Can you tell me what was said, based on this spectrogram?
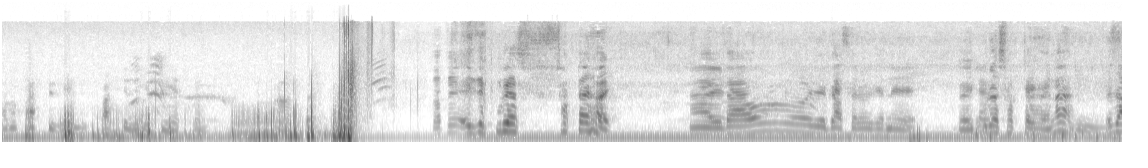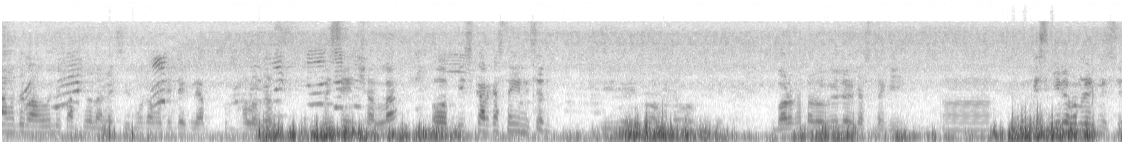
আরও পাঁচ কেজি আইনি পাঁচ কেজি বীজ নিয়ে আসছেন তাতে এই যে পুরো শক্তাই হয়। হ্যাঁ এটাও ওই যে গাছের ওইখানে এই পুরো শক্তাই হয় না? এই যে আমাদের বাহুবলী পাশেও লাগাইছি মোটামুটি দেখলে খুব ভালো গাছ হয়েছে ইনশাল্লাহ। ও বীজ কার কাছ থেকে নিছেন বড় খাতা রবিউলের কাছ থেকে। বীজ কীরকম রেট নিচ্ছে?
